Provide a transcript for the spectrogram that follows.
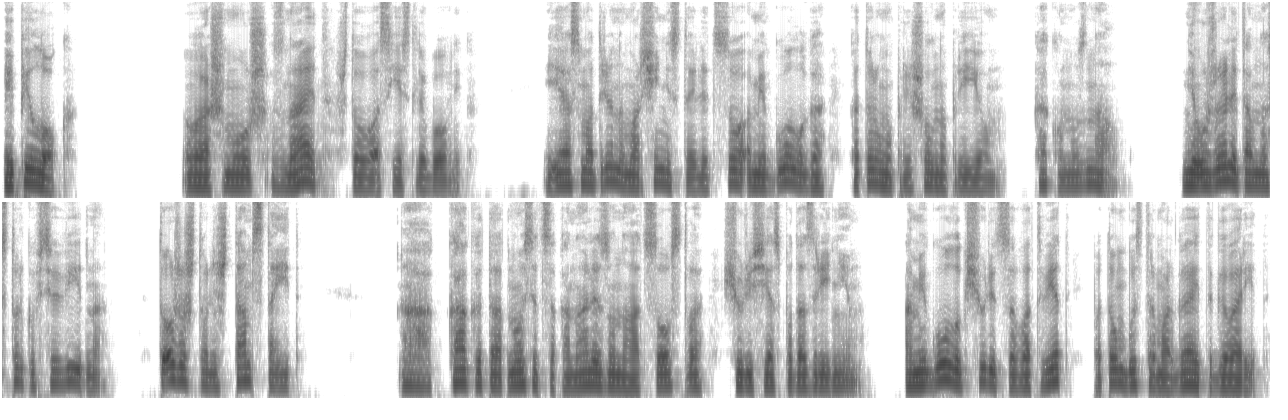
Эпилог. Ваш муж знает, что у вас есть любовник? Я смотрю на морщинистое лицо амиголога, которому пришел на прием. Как он узнал? Неужели там настолько все видно? Тоже что лишь там стоит? А как это относится к анализу на отцовство? Щурюсь я с подозрением. Амиголог щурится в ответ, потом быстро моргает и говорит:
